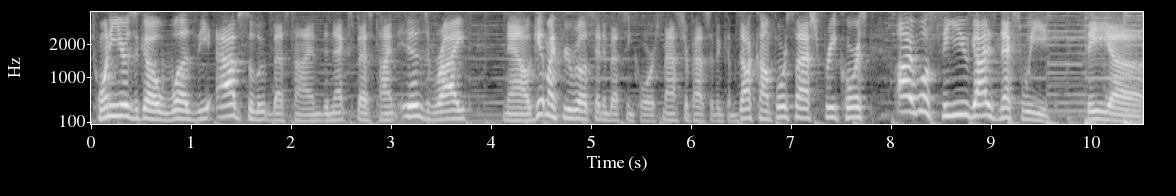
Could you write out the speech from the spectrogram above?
20 years ago was the absolute best time. The next best time is right now. Get my free real estate investing course, masterpassiveincome.com forward slash free course. I will see you guys next week. See ya.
